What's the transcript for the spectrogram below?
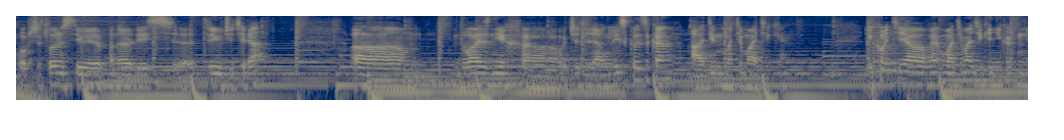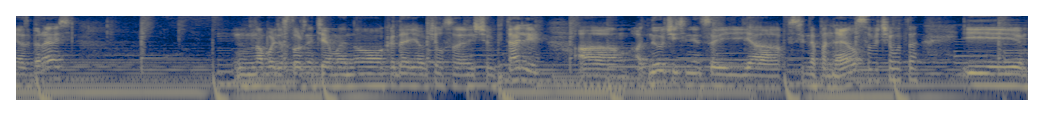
в общей сложности понравились э, три учителя. Два из них э, учителя английского языка, а один математики. И хоть я в математике никак не разбираюсь на более сложные темы, но когда я учился еще в Италии, одной учительнице я сильно понравился почему-то. И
